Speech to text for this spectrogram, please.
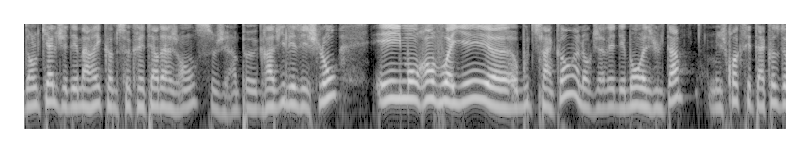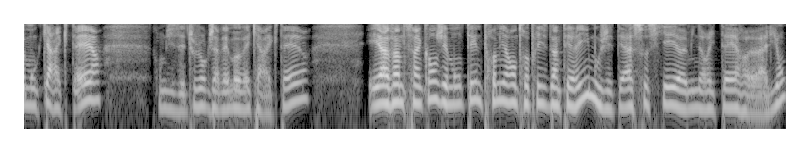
Dans lequel j'ai démarré comme secrétaire d'agence. J'ai un peu gravi les échelons. Et ils m'ont renvoyé au bout de cinq ans, alors que j'avais des bons résultats. Mais je crois que c'était à cause de mon caractère. On me disait toujours que j'avais mauvais caractère. Et à 25 ans, j'ai monté une première entreprise d'intérim où j'étais associé euh, minoritaire euh, à Lyon,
